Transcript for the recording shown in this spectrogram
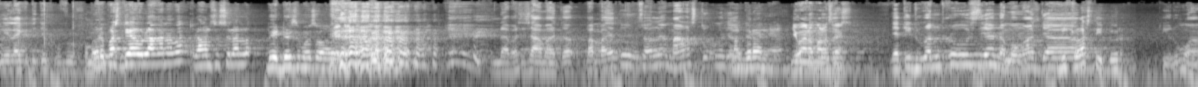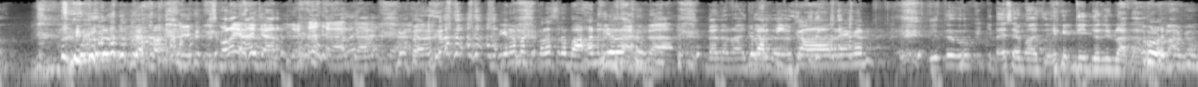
nilai kita 70 Baru pas dia ulangan apa? Ulangan susulan lo beda semua soalnya. Enggak pasti sama, Cok. Bapaknya tuh soalnya malas, Cok. Mageran ya. Gimana malasnya? Ya tiduran terus dia enggak mau ngajar. Di kelas tidur. di rumah. Di, di sekolah yang ngajar. ngajar. Kira masuk kelas rebahan dia lah. Enggak, enggak ada Gelar tikar ya kan. Itu kita SMA aja, tidur di belakang. Belakang.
